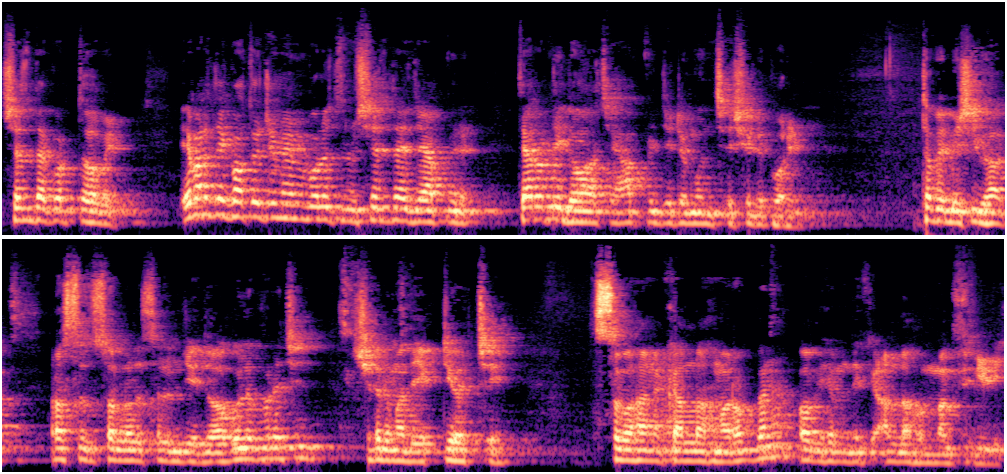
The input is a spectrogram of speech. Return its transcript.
সেজদা করতে হবে। এবার যে গত জমি আমি বলেছিলাম সেজদায় যে আপনার তেরোটি দোয়া আছে, আপনি যেটা মন সেটা পড়েন তবে বেশিরভাগ রসুল সাল্লাহ সাল্লাম যে দোয়াগুলো পড়েছেন সেটার মধ্যে একটি হচ্ছে, সোবাহানকে আল্লাহ রব্বানা অবিহামদিকে আল্লাহ মাগফিরিলি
